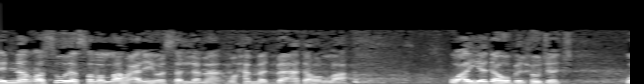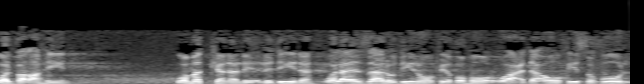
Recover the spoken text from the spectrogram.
إن الرسول صلى الله عليه وسلم محمد بعثه الله وأيده بالحجج والبراهين ومكن لدينه ولا يزال دينه في ظهور وأعداؤه في سفول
